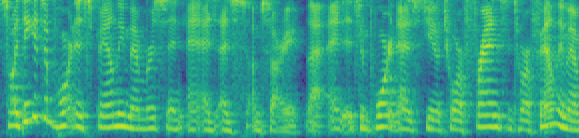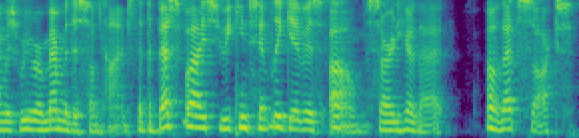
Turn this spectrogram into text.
So I think it's important as family members and as, as I'm sorry, uh, and it's important as, you know, to our friends and to our family members, we remember this sometimes that the best advice we can simply give is, oh, sorry to hear that. Oh, that sucks.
